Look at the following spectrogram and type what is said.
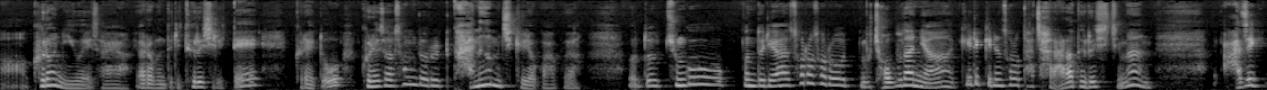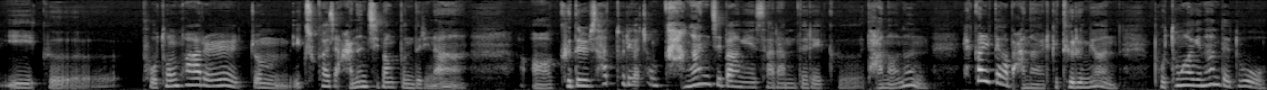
어, 그런 이유에서요. 여러분들이 들으실 때 그래도 그래서 성조를 가능하면 지키려고 하고요. 어, 또 중국 분들이야 서로 서로 뭐 저보다냐 끼리끼리는 서로 다 잘 알아들으시지만 아직 이 그 보통화를 좀 익숙하지 않은 지방 분들이나 어, 그들 사투리가 좀 강한 지방의 사람들의 그 단어는 헷갈릴 때가 많아요. 이렇게 들으면 보통하긴 한데도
